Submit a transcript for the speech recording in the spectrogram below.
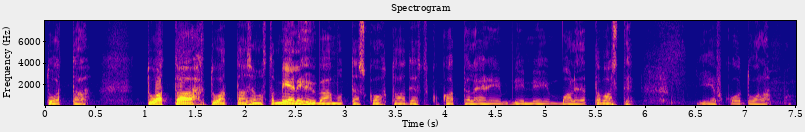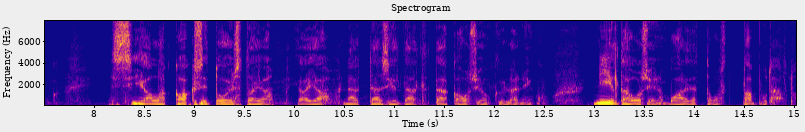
tuottaa, tuottaa, tuottaa semmoista mielihyvää, mutta tässä kohtaa tietysti kun katselee, niin, niin, niin valitettavasti IFK tuolla sijalla 12 ja, ja, ja näyttää siltä, että tämä kausi on kyllä niin kuin niiltä osin valitettavasti taputeltu.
